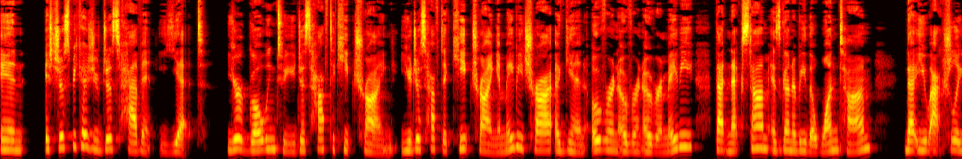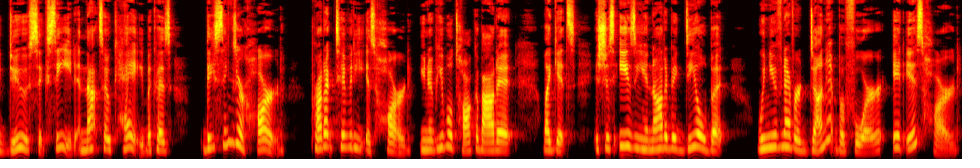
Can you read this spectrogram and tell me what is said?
And it's just because you just haven't yet. You're going to, you just have to keep trying. You just have to keep trying and maybe try again over and over and over. And maybe that next time is going to be the one time that you actually do succeed. And that's okay because these things are hard. Productivity is hard. You know, people talk about it like it's, it's just easy and not a big deal. But when you've never done it before, it is hard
